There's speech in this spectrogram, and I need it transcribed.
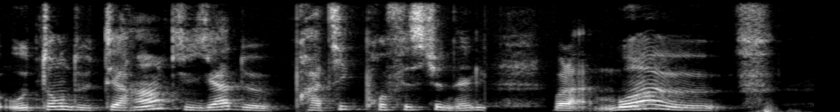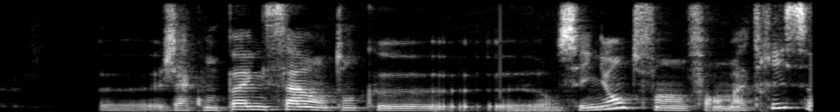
autant de terrain qu'il y a de pratiques professionnelles. Voilà, moi, euh, euh, j'accompagne ça en tant qu'enseignante, enfin formatrice.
